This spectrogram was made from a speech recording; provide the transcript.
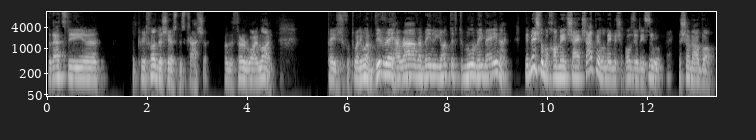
So that's the uh, the pre Chadash this kasha on the third wine line, page twenty one. Divrei harav rabbeinu yontif temu me'einai. The Mishnah Mohammed Shaykh Shapir Lemay Mishachol Zil Yisur B'Shana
